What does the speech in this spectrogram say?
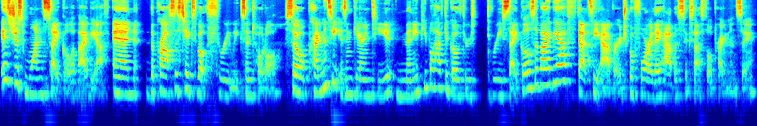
is just one cycle of IVF, and the process takes about three weeks in total. So, pregnancy isn't guaranteed. Many people have to go through three cycles of IVF. That's the average before they have a successful pregnancy.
